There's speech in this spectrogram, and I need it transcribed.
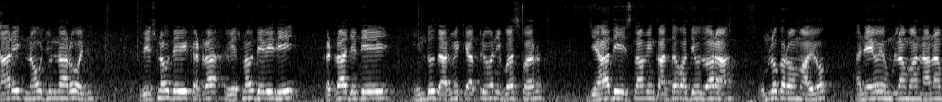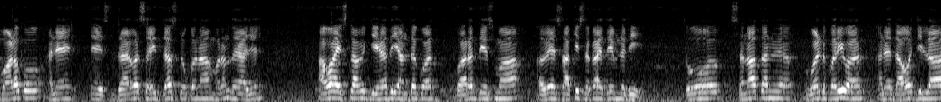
તારીખ નવ જૂનના રોજ વૈષ્ણવદેવી કટરા વૈષ્ણવદેવીથી કટરા જતી હિન્દુ ધાર્મિક યાત્રીઓની બસ પર જેહાદી ઇસ્લામિક આતંકવાદીઓ દ્વારા હુમલો કરવામાં આવ્યો. અને એ હુમલામાં નાના બાળકો અને ડ્રાઈવર સહિત દસ લોકોના મરણ થયા છે. આવા ઇસ્લામિક જેહાદી આતંકવાદ ભારત દેશમાં હવે સાકી શકાય તેમ નથી. તો સનાતન વર્લ્ડ પરિવાર અને દાહોદ જિલ્લા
